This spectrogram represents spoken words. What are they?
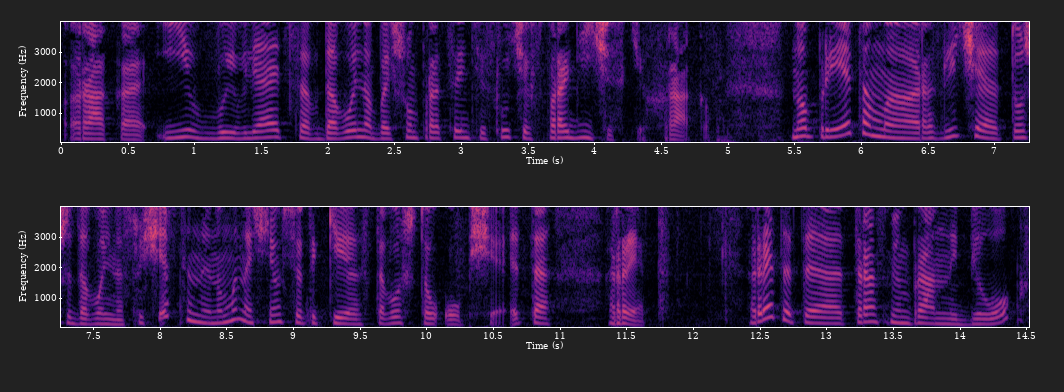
рака и выявляется в довольно большом проценте случаев спорадических раков. Но при этом э, различия тоже довольно существенные, но мы начнем все-таки с того, что общее. Это RED. RED – это трансмембранный белок,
